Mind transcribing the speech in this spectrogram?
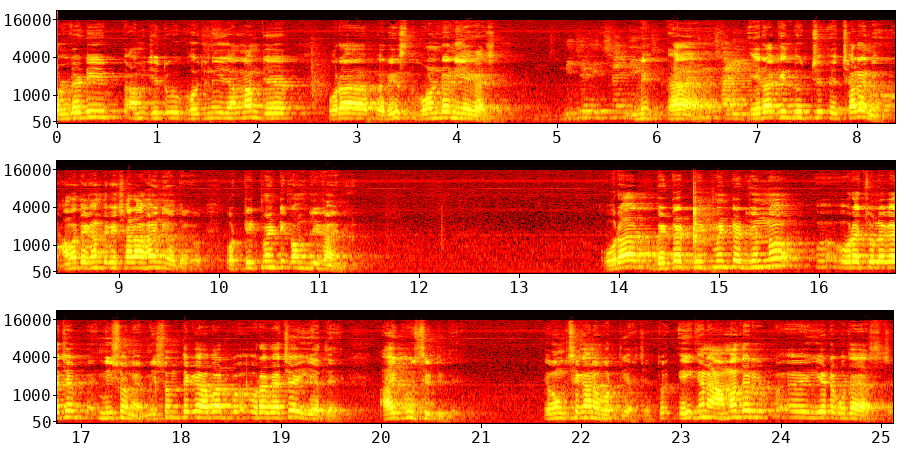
অলরেডি আমি যেটুকু খোঁজ নিয়ে জানলাম যে ওরা রিস্ক বন্ডে নিয়ে গেছে। হ্যাঁ এরা কিন্তু ছাড়েনি। আমাদের এখান থেকে ছাড়া হয়নি ওদের। ওর ট্রিটমেন্টই কমপ্লিট হয়নি। ওরা বেটার ট্রিটমেন্টের জন্য ওরা চলে গেছে মিশনে মিশন থেকে আবার ওরা গেছে ইয়েতে আইকিউ সিটিতে এবং সেখানে ভর্তি আছে। তো এইখানে আমাদের ইয়েটা কোথায় আসছে?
